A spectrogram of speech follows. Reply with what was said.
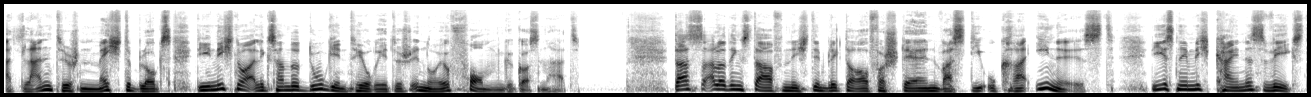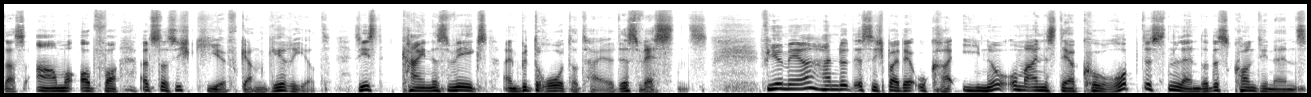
atlantischen Mächteblocks, die nicht nur Alexander Dugin theoretisch in neue Formen gegossen hat. Das allerdings darf nicht den Blick darauf verstellen, was die Ukraine ist. Die ist nämlich keineswegs das arme Opfer, als das sich Kiew gern geriert. Sie ist keineswegs ein bedrohter Teil des Westens. Vielmehr handelt es sich bei der Ukraine um eines der korruptesten Länder des Kontinents,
